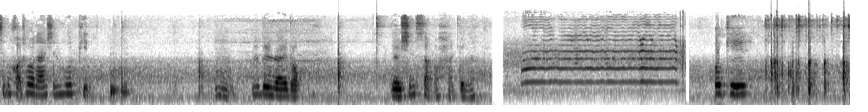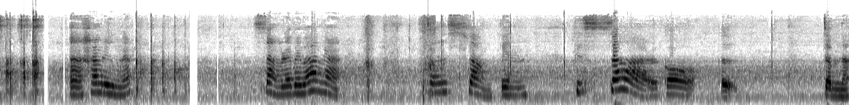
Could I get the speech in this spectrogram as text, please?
ฉันขอโทษนะฉันพูดผิด อืม ไม่เป็นไรหรอก เดี๋ยวฉันสั่งอาหารก่อนนะ เค อ่า ห้ามลืมนะ สั่งอะไรไปบ้างเนี่ยฉันสั่งเป็นพิซซ่า แล้วก็ เออจำนะ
